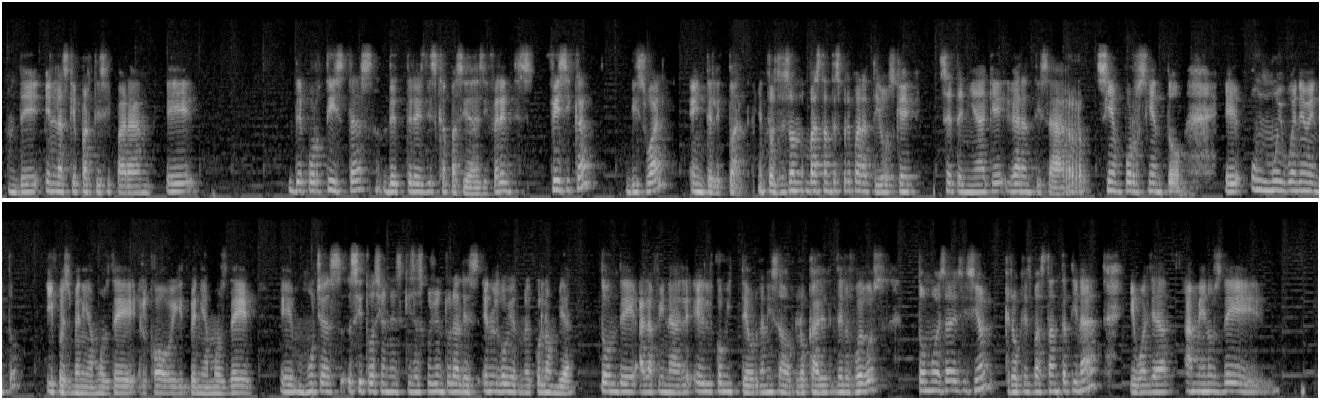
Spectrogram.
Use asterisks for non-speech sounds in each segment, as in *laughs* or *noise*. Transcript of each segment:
de, en las que participarán eh, deportistas de tres discapacidades diferentes, física, visual e intelectual. Entonces son bastantes preparativos que se tenía que garantizar 100% eh, un muy buen evento. Y pues veníamos del COVID, veníamos de eh, muchas situaciones quizás coyunturales en el gobierno de Colombia donde a la final el comité organizador local de los Juegos tomó esa decisión, creo que es bastante atinada, igual ya a menos de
